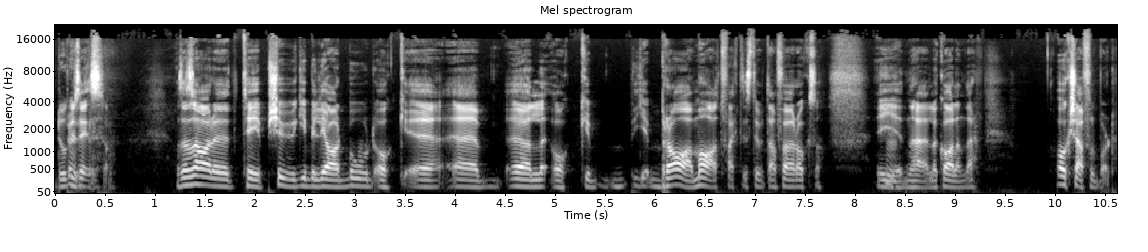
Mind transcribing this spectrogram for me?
dog ut Precis. liksom. Och sen så har du typ 20 biljardbord och eh, eh, öl och bra mat faktiskt utanför också. I Mm. den här lokalen där. Och shuffleboard.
